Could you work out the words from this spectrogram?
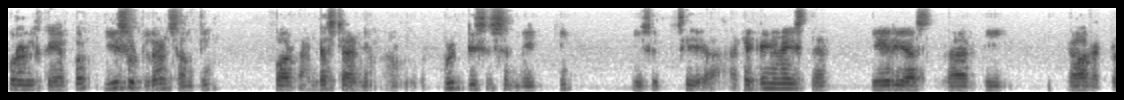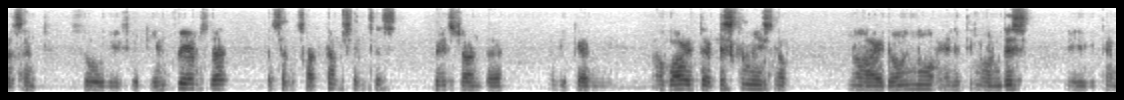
குரலுக்கு ஏற்ப you should learn something for understanding quick decision making you should see, uh, recognize the areas where we are at present so we should influence that present circumstances based on the we can avoid the discrimination of no I don't know anything on this we can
